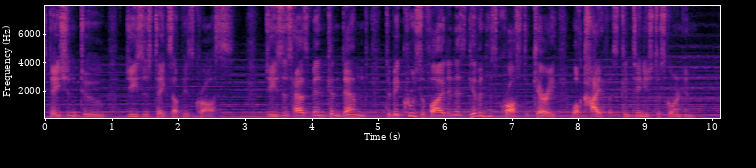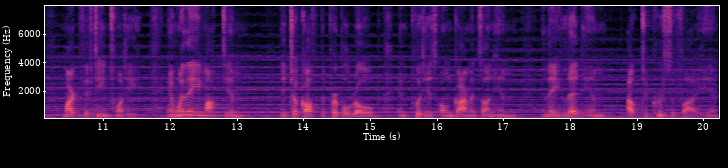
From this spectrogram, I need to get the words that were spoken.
Station 2 Jesus takes up his cross. Jesus has been condemned to be crucified and has given his cross to carry while Caiaphas continues to scorn him. Mark 15:20. And when they mocked him, they took off the purple robe and put his own garments on him, and they led him out to crucify him.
